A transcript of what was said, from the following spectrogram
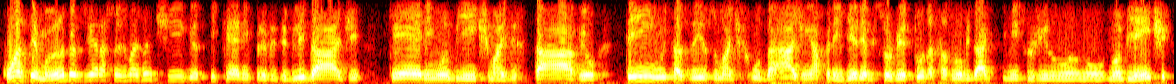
com as demandas de gerações mais antigas, que querem previsibilidade, querem um ambiente mais estável, têm muitas vezes uma dificuldade em aprender e absorver todas essas novidades que vêm surgindo no, no, no ambiente,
